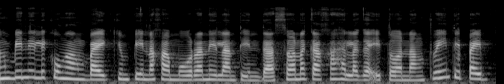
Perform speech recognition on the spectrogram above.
Ang binili ko ngang bike yung pinakamura nilang tinda. So nagkakahalaga ito ng 25,000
